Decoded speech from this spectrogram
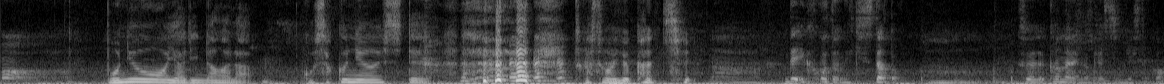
うん、母乳をやりながらこう搾乳して。とかそういう感じ。で行くことにしたと、うん、それでかなりの決心でしたか？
